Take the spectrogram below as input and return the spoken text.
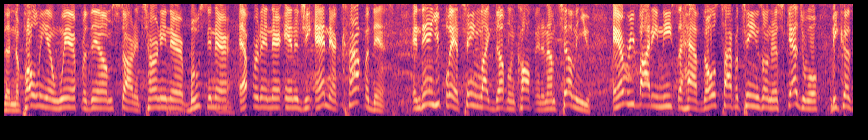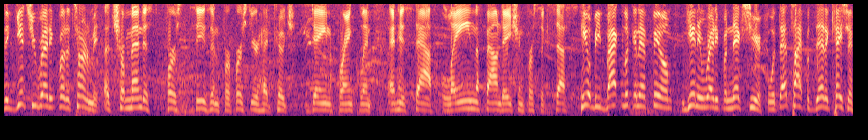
the Napoleon win for them started turning their, boosting their mm-hmm. effort and their energy and their confidence. And then you play a team like Dublin Coffman, and I'm telling you, Everybody needs to have those type of teams on their schedule because it gets you ready for the tournament. A tremendous first season for first-year head coach Dane Franklin and his staff, laying the foundation for success. He'll be back looking at film, getting ready for next year. With that type of dedication,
